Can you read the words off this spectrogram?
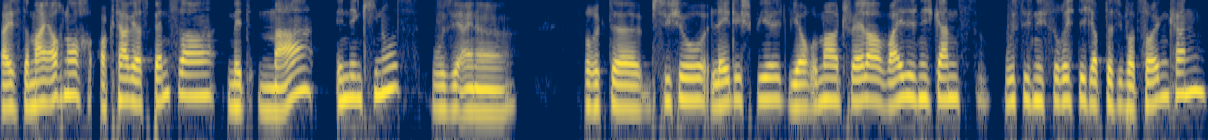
30. Mai auch noch Octavia Spencer mit Ma in den Kinos, wo sie eine verrückte Psycho-Lady spielt, wie auch immer. Trailer weiß ich nicht ganz, wusste ich nicht so richtig, ob das überzeugen kann.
